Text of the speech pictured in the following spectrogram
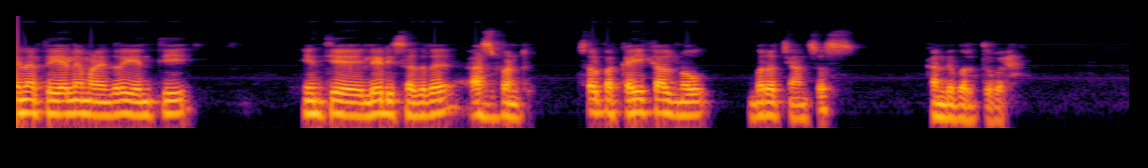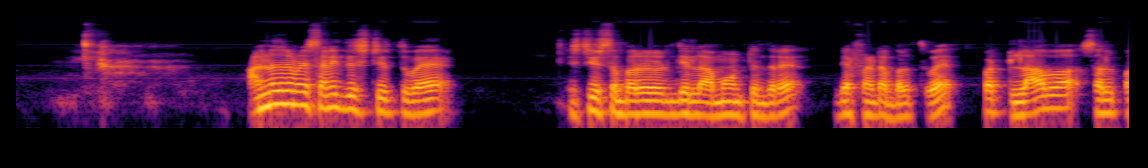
ಏನಾಗ್ತದೆ? ಏಳನೇ ಮನೆ ಅಂದರೆ ಎಂತಿ ಎಂತಿ ಲೇಡೀಸ್ ಆದರೆ ಹಸ್ಬೆಂಡ್ ಸ್ವಲ್ಪ ಕೈ ಕಾಲು ನೋವು ಬರೋ ಚಾನ್ಸಸ್ ಕಂಡು ಬರ್ತವೆ ಹನ್ನೊಂದನೇ ಮನೆ ಶನಿ ದೃಷ್ಟಿ ಇರ್ತವೆ. ಇಷ್ಟು ದಿವಸ ಬರೋದಿಲ್ಲ ಅಮೌಂಟ್ ಅಂದರೆ ಡೆಫಿನೆಟಾಗಿ ಬರ್ತವೆ ಬಟ್ ಲಾಭ ಸ್ವಲ್ಪ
